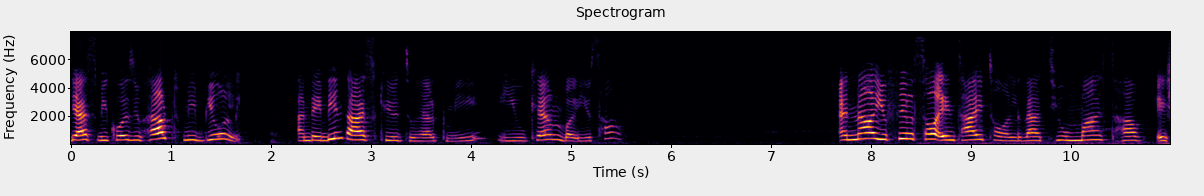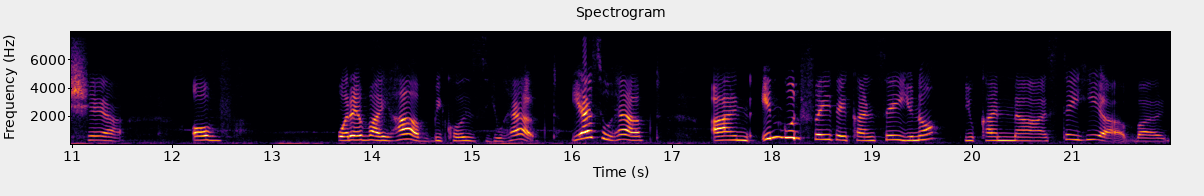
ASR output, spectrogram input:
just because you helped me build it. And I didn't ask you to help me, you came by yourself. And now you feel so entitled that you must have a share of whatever I have because you helped. Yes, you helped. And in good faith, I can say, you know, you can uh, stay here, but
